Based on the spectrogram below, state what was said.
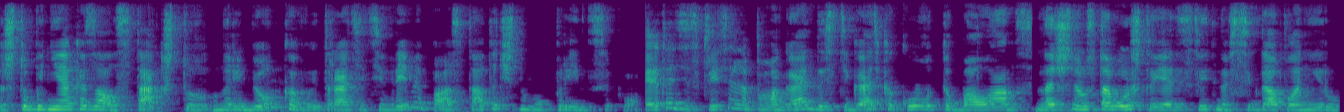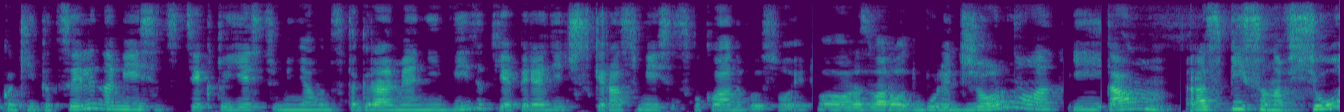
чтобы не оказалось так, что на ребенка вы тратите время по остаточному принципу. Это действительно помогает достигать какого-то баланса. Начнем с того, что я действительно всегда планирую какие-то цели на месяц. Те, кто есть у меня в Инстаграме, они видят. Я периодически раз в месяц выкладываю свой э, разворот bullet journal, и там расписано все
